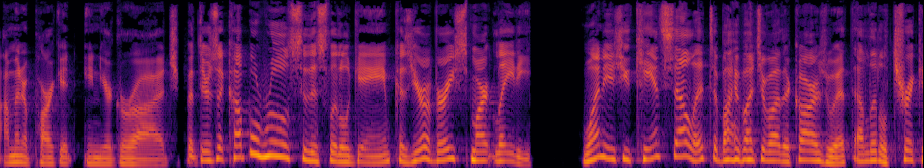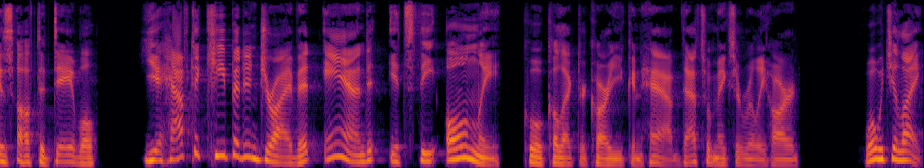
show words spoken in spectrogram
I'm going to park it in your garage. But there's a couple rules to this little game because you're a very smart lady. One is you can't sell it to buy a bunch of other cars with. That little trick is off the table. You have to keep it and drive it, and it's the only cool collector car you can have. That's what makes it really hard. What would you like?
